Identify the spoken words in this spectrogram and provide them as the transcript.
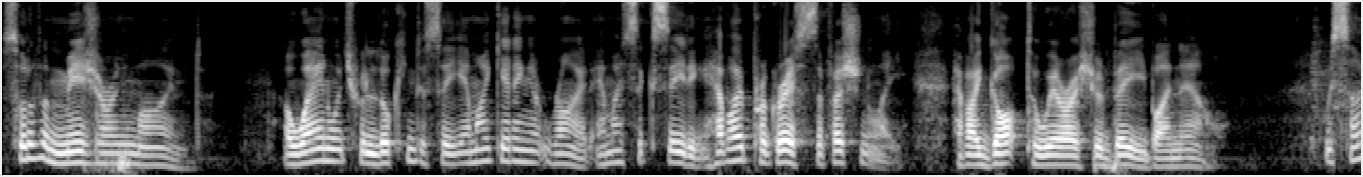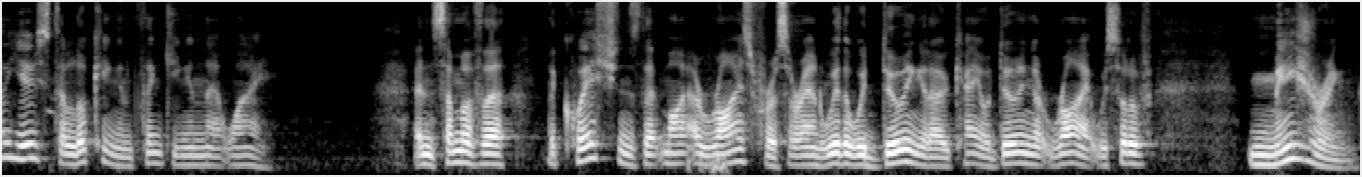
sort of a measuring mind. A way in which we're looking to see, am I getting it right? Am I succeeding? Have I progressed sufficiently? Have I got to where I should be by now? We're so used to looking and thinking in that way. And some of the, the questions that might arise for us around whether we're doing it okay or doing it right, we're sort of measuring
